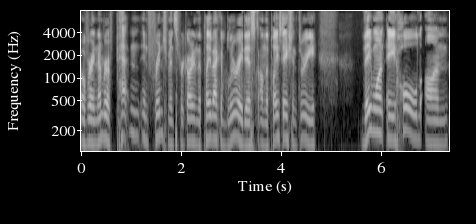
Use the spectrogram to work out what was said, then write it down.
over a number of patent infringements regarding the playback of Blu-ray discs on the PlayStation 3. They want a hold on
